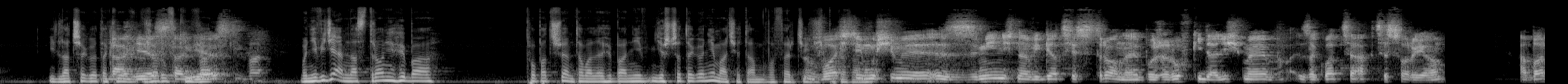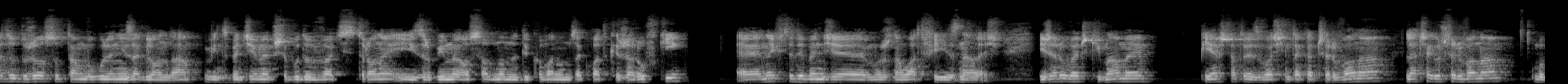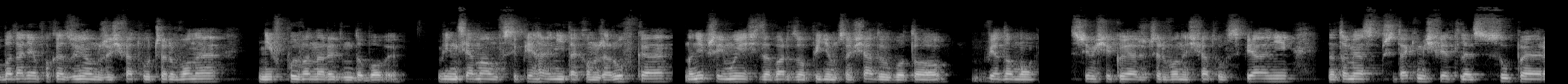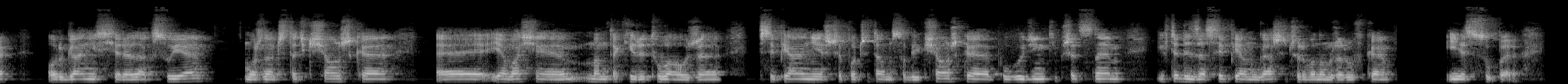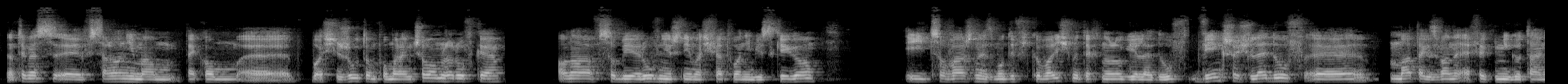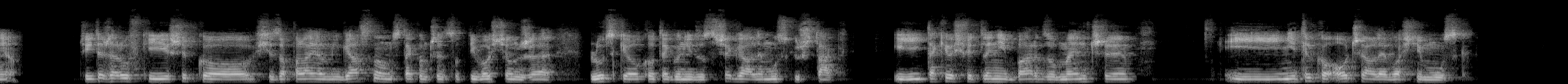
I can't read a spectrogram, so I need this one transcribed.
I dlaczego takie tak jest, żarówki? Tak jest. Bo nie widziałem na stronie chyba popatrzyłem tam, ale chyba nie, jeszcze tego nie macie tam w ofercie. Właśnie pokazane. musimy zmienić nawigację strony, bo żarówki daliśmy w zakładce akcesoria, a bardzo dużo osób tam w ogóle nie zagląda, więc będziemy przebudowywać stronę i zrobimy osobną, dedykowaną zakładkę żarówki. E, no i wtedy będzie można łatwiej je znaleźć. I żaróweczki mamy. Pierwsza to jest właśnie taka czerwona. Dlaczego czerwona? Bo badania pokazują, że światło czerwone nie wpływa na rytm dobowy. Więc ja mam w sypialni taką żarówkę. No nie przejmuję się za bardzo opinią sąsiadów, bo to wiadomo, z czym się kojarzy czerwone światło w sypialni. Natomiast przy takim świetle super organizm się relaksuje. Można czytać książkę, ja właśnie mam taki rytuał, że w sypialni jeszcze poczytam sobie książkę pół godzinki przed snem i wtedy zasypiam, gaszę czerwoną żarówkę i jest super. Natomiast e, w salonie mam taką e, właśnie żółtą, pomarańczową żarówkę. Ona w sobie również nie ma światła niebieskiego. I co ważne, zmodyfikowaliśmy technologię LEDów. Większość LEDów ma tak zwany efekt migotania. Czyli te żarówki szybko się zapalają i gasną z taką częstotliwością, że ludzkie oko tego nie dostrzega, ale mózg już tak. I takie oświetlenie bardzo męczy i nie tylko oczy, ale właśnie mózg.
